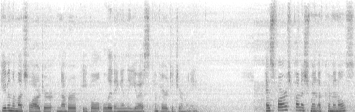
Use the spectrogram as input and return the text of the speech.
given the much larger number of people living in the U.S. compared to Germany. As far as punishment of criminals,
